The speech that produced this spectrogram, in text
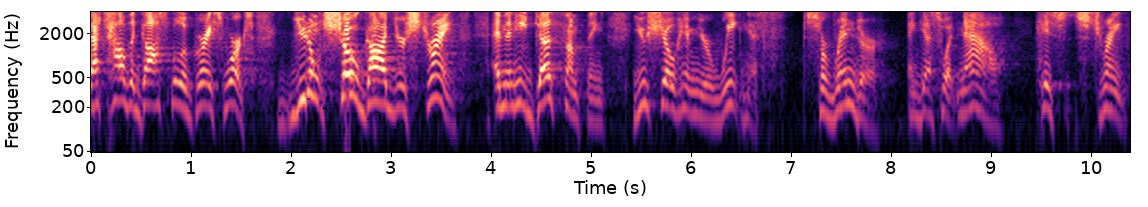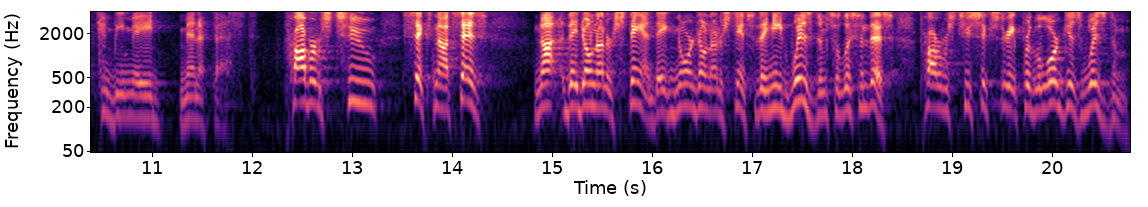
That's how the gospel of grace works. You don't show God your strength and then He does something. You show Him your weakness, surrender, and guess what? Now His strength can be made manifest. Proverbs 2 6. Now it says, not they don't understand. They ignore, don't understand. So they need wisdom. So listen to this. Proverbs 2, 6 through 8. For the Lord gives wisdom.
